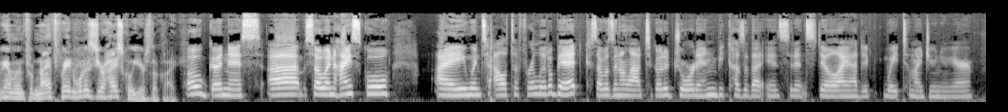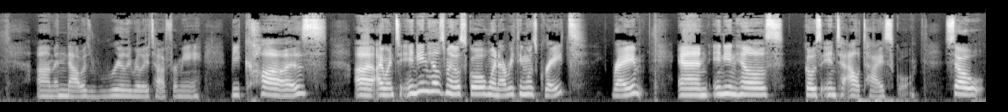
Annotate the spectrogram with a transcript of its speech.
I mean, from ninth grade, what does your high school years look like? Oh goodness. Uh, so in high school, I went to Alta for a little bit because I wasn't allowed to go to Jordan because of that incident. Still, I had to wait till my junior year, um, and that was really really tough for me because uh, I went to Indian Hills Middle School when everything was great, right? And Indian Hills goes into Alta High School, so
